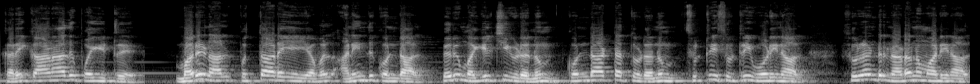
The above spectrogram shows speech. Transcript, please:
கரை காணாது போயிற்று. மறுநாள் புத்தாடையை அவள் அணிந்து கொண்டாள். பெரு மகிழ்ச்சியுடனும் கொண்டாட்டத்துடனும் சுற்றி சுற்றி ஓடினாள். சுழன்று நடனமாடினாள்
